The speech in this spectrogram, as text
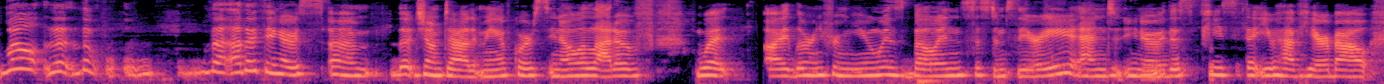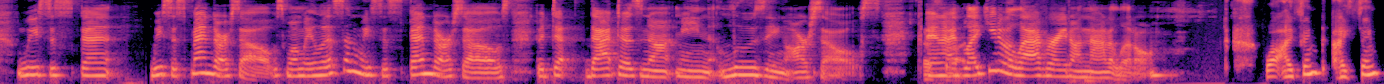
well, the, the, the other thing I was, um, that jumped out at me, of course, you know, a lot of what I learned from you is Bowen systems theory and you know mm-hmm. this piece that you have here about we suspend we suspend ourselves. When we listen, we suspend ourselves, but de- that does not mean losing ourselves. That's and right. I'd like you to elaborate on that a little. Well, I think I think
